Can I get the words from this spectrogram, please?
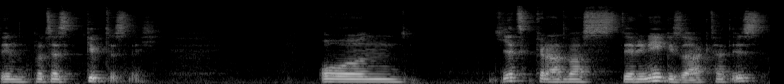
Den Prozess gibt es nicht. Und jetzt gerade, was der René gesagt hat, ist,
